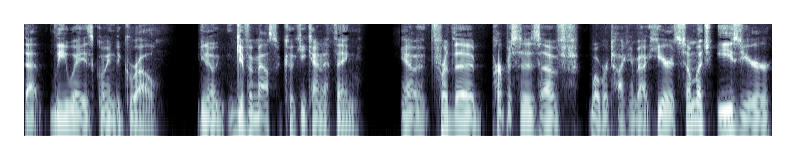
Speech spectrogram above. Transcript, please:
that leeway is going to grow. You know, give a mouse a cookie kind of thing. You know, for the purposes of what we're talking about here, it's so much easier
